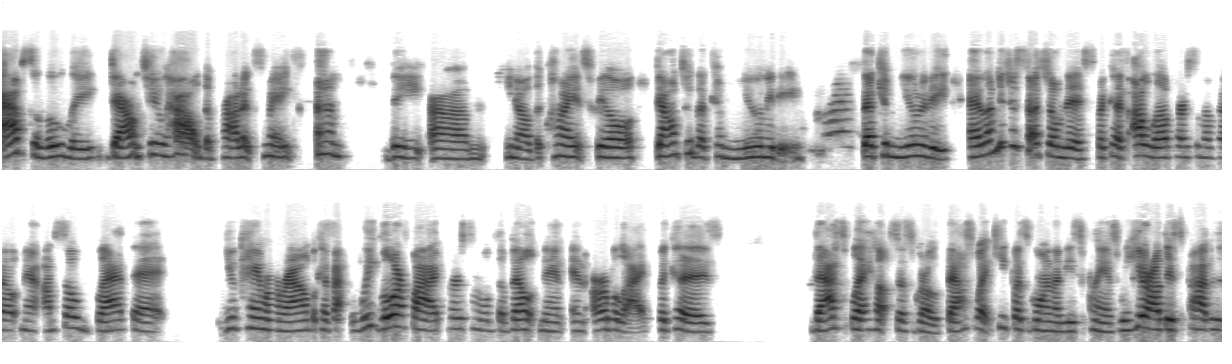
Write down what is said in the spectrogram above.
Absolutely, down to how the products make the um, you know the clients feel, down to the community, the community. And let me just touch on this because I love personal development. I'm so glad that you came around because I, we glorify personal development in Herbalife because that's what helps us grow. That's what keep us going on these plans. We hear all these positive,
